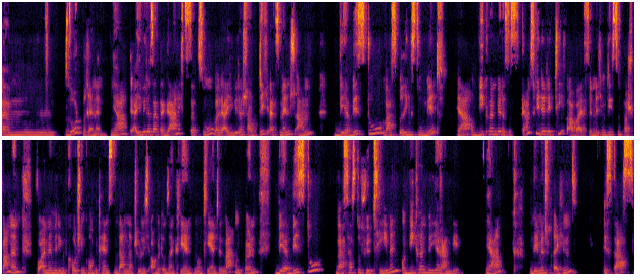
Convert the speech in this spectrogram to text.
ähm, Sodbrennen? Ja, der Ayurveda sagt da gar nichts dazu, weil der Ayurveda schaut dich als Mensch an. Wer bist du? Was bringst du mit? Ja, und wie können wir, das ist ganz viel Detektivarbeit, finde ich, und die ist super spannend, vor allem wenn wir die mit Coaching-Kompetenzen dann natürlich auch mit unseren Klienten und Klientinnen machen können. Wer bist du? Was hast du für Themen und wie können wir hier rangehen? Ja, und dementsprechend ist das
